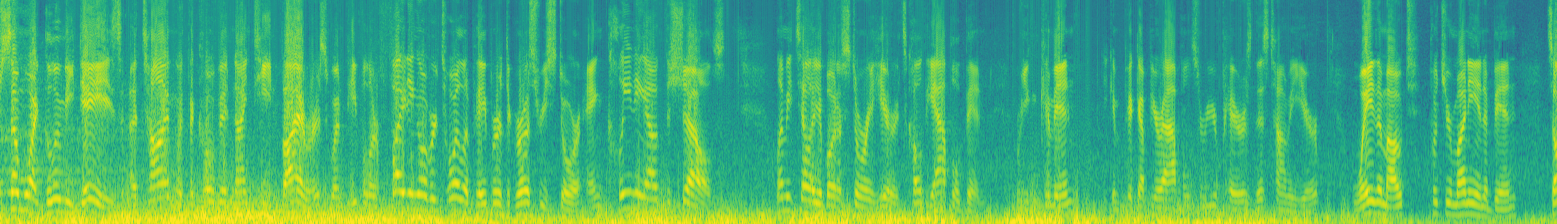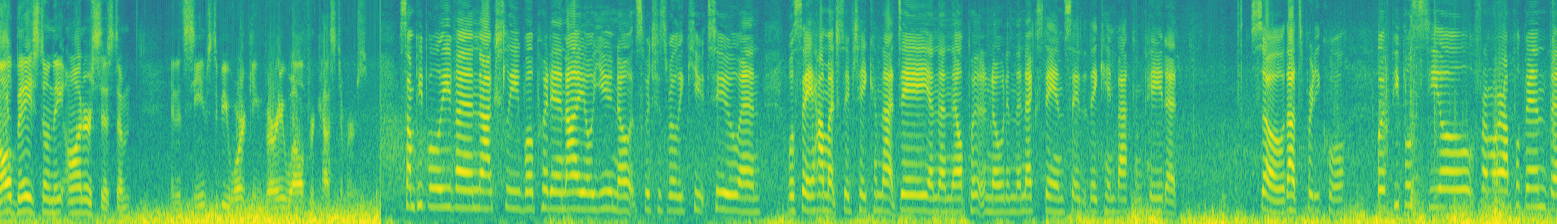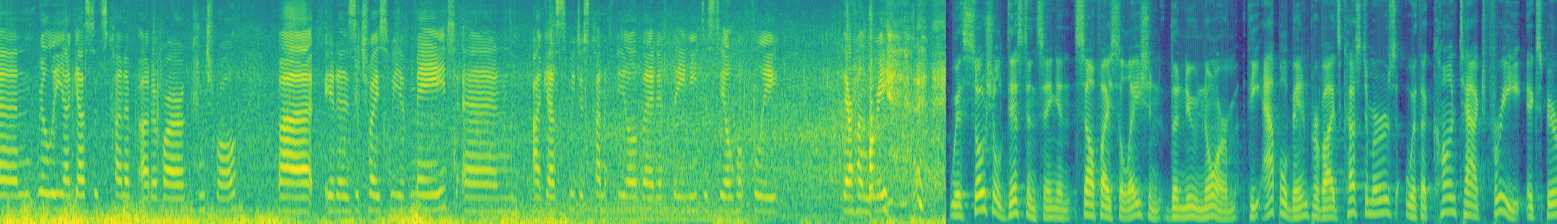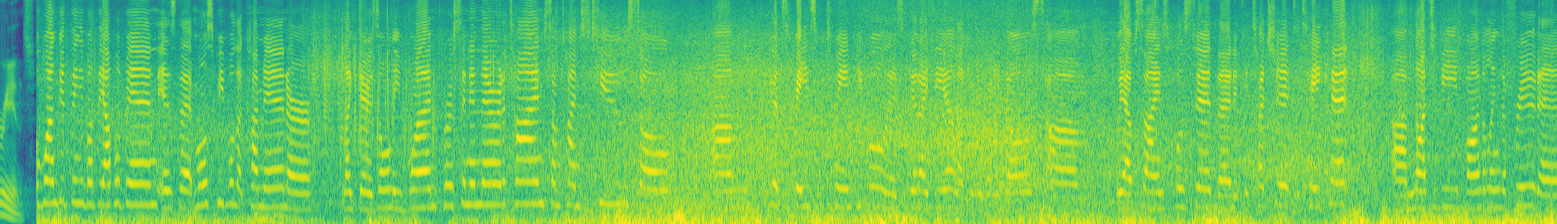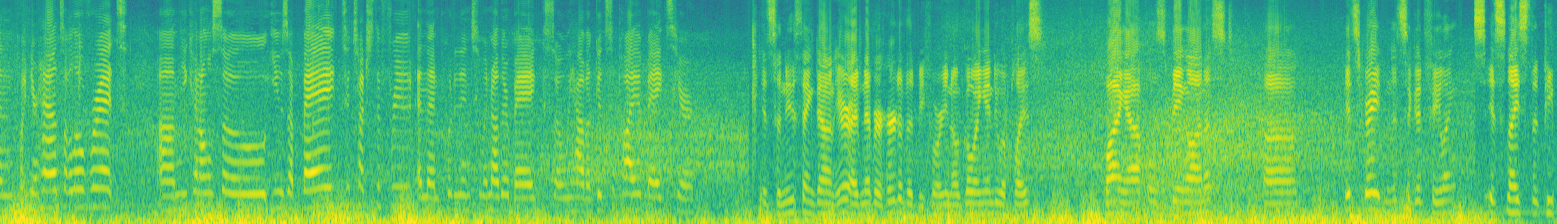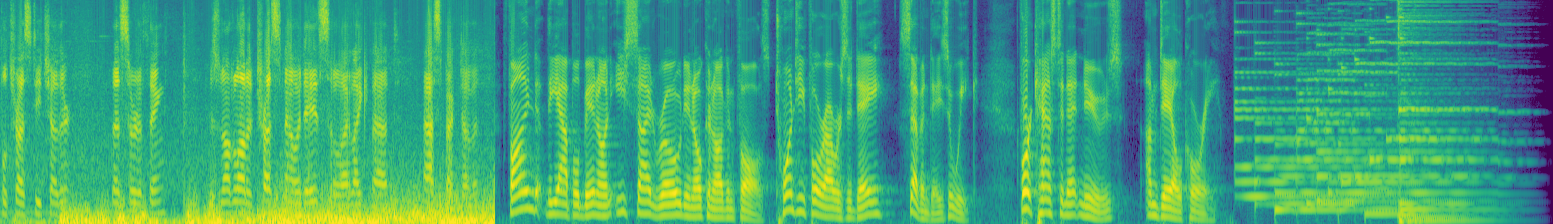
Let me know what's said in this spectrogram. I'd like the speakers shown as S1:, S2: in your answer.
S1: somewhat gloomy days, a time with the COVID 19 virus when people are fighting over toilet paper at the grocery store and cleaning out the shelves. Let me tell you about a story here. It's called the Apple Bin, where you can come in, you can pick up your apples or your pears this time of year, weigh them out, put your money in a bin. It's all based on the honor system, and it seems to be working very well for customers.
S2: Some people even actually will put in IOU notes, which is really cute too, and will say how much they've taken that day, and then they'll put a note in the next day and say that they came back and paid it. So that's pretty cool. If people steal from our apple bin, then really I guess it's kind of out of our control. But it is a choice we have made, and I guess we just kind of feel that if they need to steal, hopefully they're hungry.
S1: With social distancing and self isolation the new norm, the Apple Bin provides customers with a contact free experience.
S2: One good thing about the Apple Bin is that most people that come in are like there's only one person in there at a time, sometimes two, so um, good space between people is a good idea, like everybody knows. Um, we have signs posted that if you touch it, to take it um, not to be fondling the fruit and putting your hands all over it. Um, you can also use a bag to touch the fruit and then put it into another bag. So we have a good supply of bags here.
S3: It's a new thing down here. I've never heard of it before. You know, going into a place, buying apples, being honest. Uh, it's great and it's a good feeling. It's, it's nice that people trust each other, that sort of thing. There's not a lot of trust nowadays, so I like that aspect of it.
S1: Find the Apple Bin on East Side Road in Okanagan Falls, 24 hours a day, 7 days a week. For Castanet News, I'm Dale Corey.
